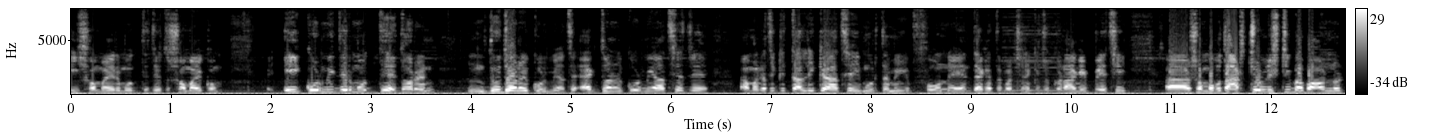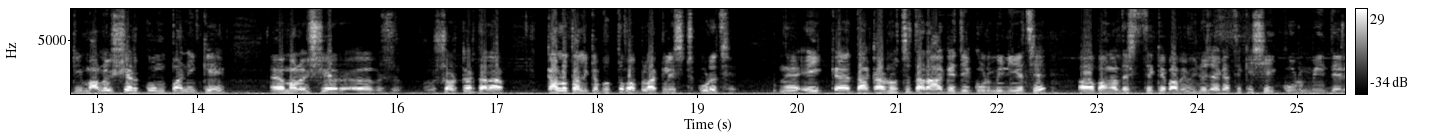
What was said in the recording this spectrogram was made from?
এই সময়ের মধ্যে, যেহেতু সময় কম। এই কর্মীদের মধ্যে ধরেন দুই ধরনের কর্মী আছে। এক ধরনের কর্মী আছে যে আমার কাছে একটি তালিকা আছে, এই মুহূর্তে আমি ফোনে দেখাতে পারছি না, কিছুক্ষণ আগে পেয়েছি। সম্ভবত আটচল্লিশটি বা বাউন্নটি মালয়েশিয়ার কোম্পানিকে মালয়েশিয়ার সরকার তারা কালো তালিকাভুক্ত বা ব্ল্যাক লিস্ট করেছে এই তার কারণ হচ্ছে তারা আগে যে কর্মী নিয়েছে বাংলাদেশ থেকে বা বিভিন্ন জায়গা থেকে সেই কর্মীদের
